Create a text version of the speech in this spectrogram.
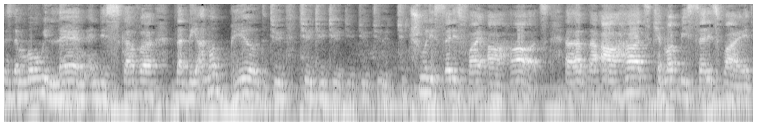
is the more we learn and discover that they are not built to, to, to, to, to, to, to, to truly satisfy our hearts. Uh, our hearts cannot be satisfied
